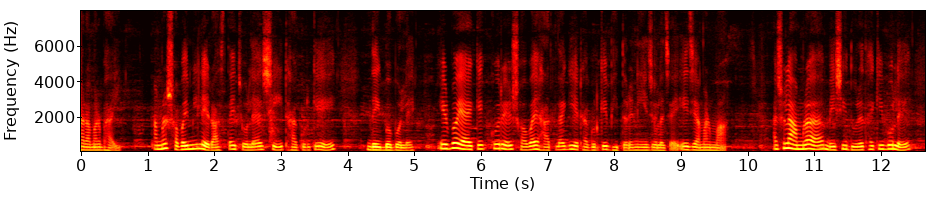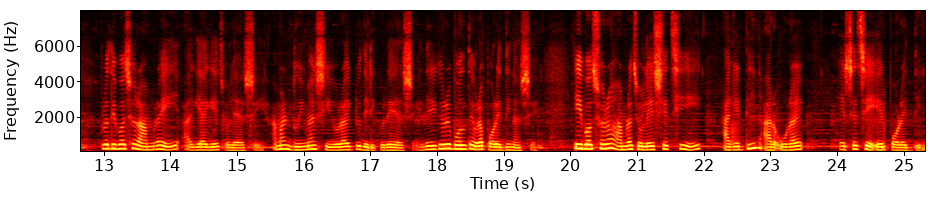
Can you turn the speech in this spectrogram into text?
আর আমার ভাই, আমরা সবাই মিলে রাস্তায় চলে আসি ঠাকুরকে দেখব বলে। এরপর এক এক করে সবাই হাত লাগিয়ে ঠাকুরকে ভিতরে নিয়ে চলে যায়, এই যে আমার মা। আসলে আমরা বেশি দূরে থাকি বলে প্রতি বছর আমরাই আগে আগে চলে আসি। আমার দুই মাসই ওরা একটু দেরি করে আসে। দেরি করে বলতে ওরা পরের দিন আসে। এই বছরও আমরা চলে এসেছি আগের দিন আর ওরা এসেছে এর পরের দিন।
